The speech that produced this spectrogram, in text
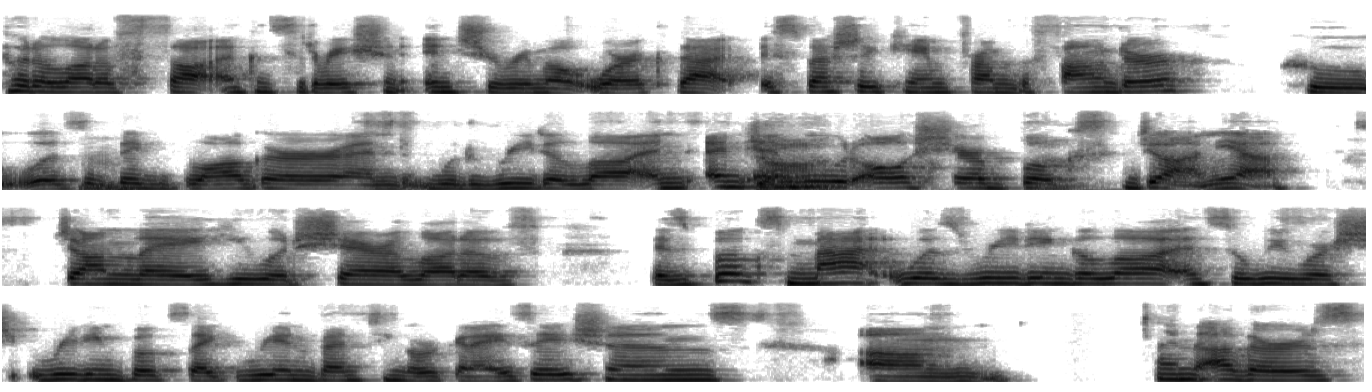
put a lot of thought and consideration into remote work that especially came from the founder who was a Mhm. big blogger and would read a lot. And, and, and we would all share books. John yeah. John lay he would share a lot of his books. Matt was reading a lot. And so we were sh- reading books like reinventing organizations um, and others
